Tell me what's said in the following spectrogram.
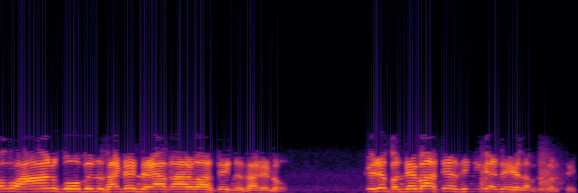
ਭਗਵਾਨ ਗੋਬਿੰਦ ਸਾਡੇ ਨਿਰਾਕਾਰ ਵਾਸਤੇ ਹੀ ਨੇ ਸਾਰੇ ਨੂੰ ਕਿਸੇ ਬੰਦੇ ਵਾਸਤੇ ਅਸੀਂ ਨਹੀਂ ਕਹਿੰਦੇ ਇਹ ਲਫ਼ਜ਼ ਵਰਤੇ।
